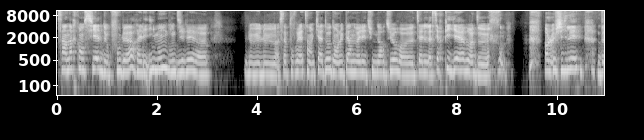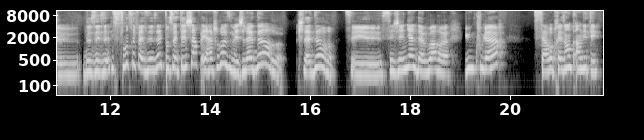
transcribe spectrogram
C'est un arc-en-ciel de couleurs. Elle est immonde, on dirait. Euh, le, ça pourrait être un cadeau dans Le Père Noël est une ordure, telle la serpillière de. dans le gilet de, de. Non, c'est pas Zézette. Cette écharpe est affreuse, mais je l'adore. Je l'adore. C'est, génial d'avoir euh, une couleur. Ça représente un été.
